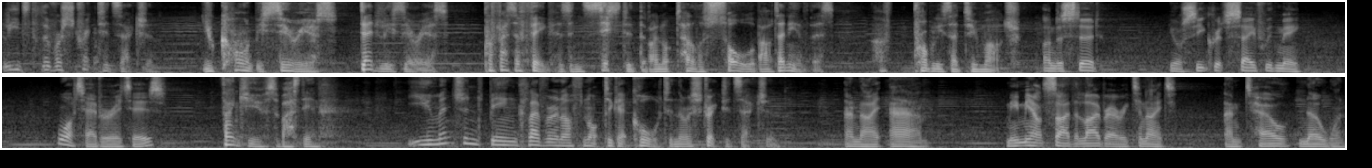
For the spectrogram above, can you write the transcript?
leads to the restricted section. You can't be serious. Deadly serious. Professor Fig has insisted that I not tell a soul about any of this. I've probably said too much. Understood. Your secret's safe with me. Whatever it is. Thank you, Sebastian. You mentioned being clever enough not to get caught in the restricted section. And I am. Meet me outside the library tonight. And tell no one.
